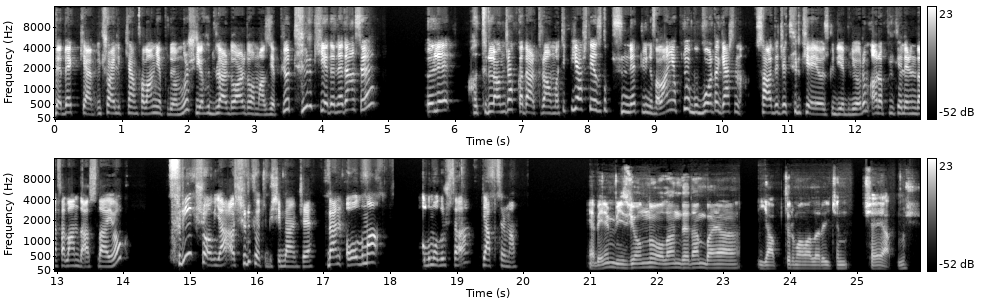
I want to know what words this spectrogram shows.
bebekken, 3 aylıkken falan yapılıyormuş. Yahudiler doğar doğmaz yapıyor. Türkiye'de nedense öyle hatırlanacak kadar travmatik bir yaşta yazılıp sünnet düğünü falan yapılıyor. Bu bu arada gerçekten sadece Türkiye'ye özgü diye biliyorum. Arap ülkelerinde falan da asla yok. Freak show ya aşırı kötü bir şey bence. Ben oğluma oğlum olursa yaptırmam. Ya benim vizyonlu olan dedem bayağı yaptırmamaları için şey yapmış,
